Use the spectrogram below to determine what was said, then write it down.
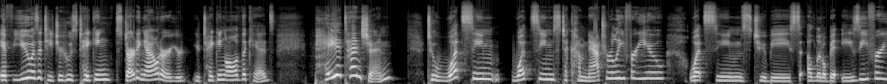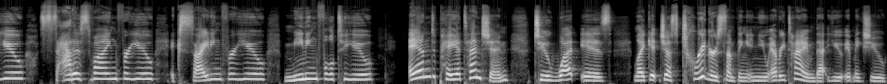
if you as a teacher who's taking starting out or you're you're taking all of the kids, pay attention to what seem what seems to come naturally for you, what seems to be a little bit easy for you, satisfying for you, exciting for you, meaningful to you, and pay attention to what is like it just triggers something in you every time that you it makes you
